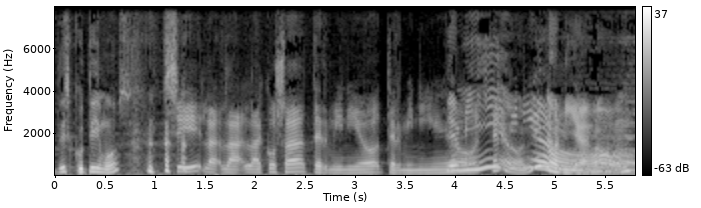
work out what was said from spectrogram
discutimos. sí, la, la, la cosa terminó, terminó, Terminó, terminó.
